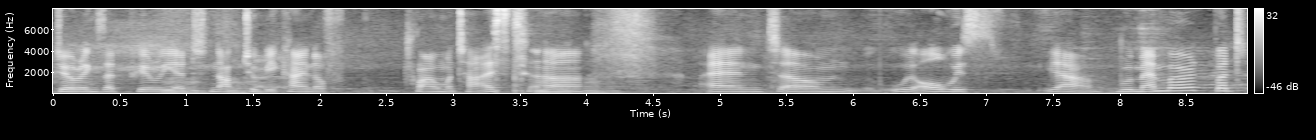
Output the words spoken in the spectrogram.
during that period not to be kind of traumatized. Uh, and um, we always, yeah, remembered, but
